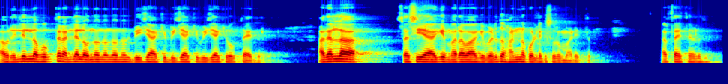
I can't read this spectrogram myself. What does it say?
ಅವರು ಎಲ್ಲೆಲ್ಲ ಹೋಗ್ತಾರೆ, ಅಲ್ಲೆಲ್ಲ ಒಂದೊಂದೊಂದೊಂದೊಂದು ಬೀಜ ಹಾಕಿ ಬೀಜ ಹಾಕಿ ಬೀಜ ಹಾಕಿ ಹೋಗ್ತಾಯಿದ್ರು ಅದೆಲ್ಲ ಸಸಿಯಾಗಿ, ಮರವಾಗಿ ಬೆಳೆದು ಹಣ್ಣು ಕೊಡಲಿಕ್ಕೆ ಶುರು ಮಾಡಿತ್ತು. ಅರ್ಥ ಆಯ್ತು ಹೇಳೋದು?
